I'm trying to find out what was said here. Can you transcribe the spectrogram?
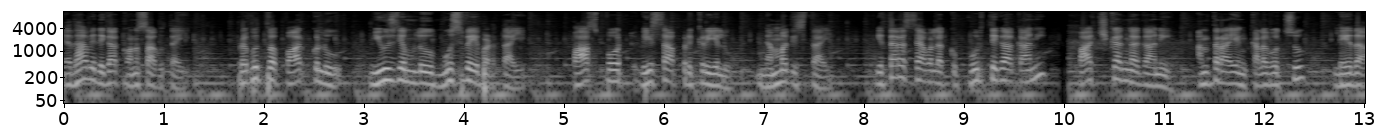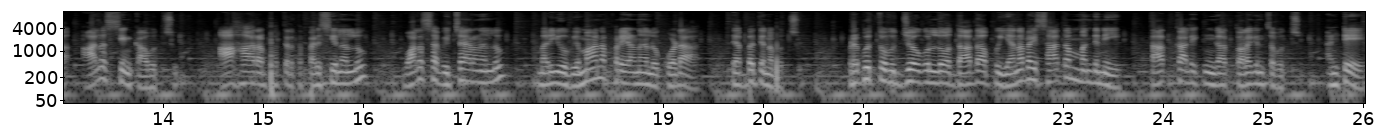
యథావిధిగా కొనసాగుతాయి. ప్రభుత్వ పార్కులు మ్యూజియంలు మూసివేయబడతాయి. పాస్పోర్ట్ వీసా ప్రక్రియలు నెమ్మదిస్తాయి. ఇతర సేవలకు పూర్తిగా కానీ పాక్షికంగా కానీ అంతరాయం కలగొచ్చు లేదా ఆలస్యం కావచ్చు. ఆహార భద్రత పరిశీలనలు వలస విచారణలు మరియు విమాన ప్రయాణాలు కూడా దెబ్బతినవచ్చు. ప్రభుత్వ ఉద్యోగుల్లో దాదాపు ఎనభై శాతం మందిని తాత్కాలికంగా తొలగించవచ్చు. అంటే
